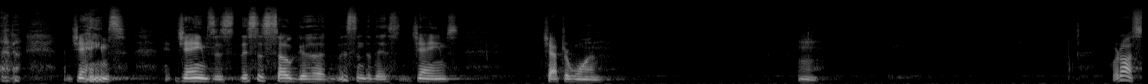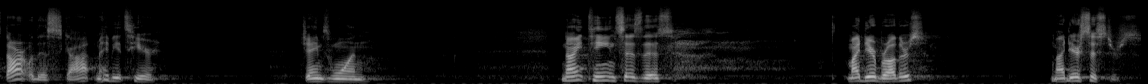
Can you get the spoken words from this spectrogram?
James, James is, this is so good. Listen to this. James chapter 1. Hmm. Where do I start with this, Scott? Maybe it's here. James 1. 19 says this My dear brothers, my dear sisters,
